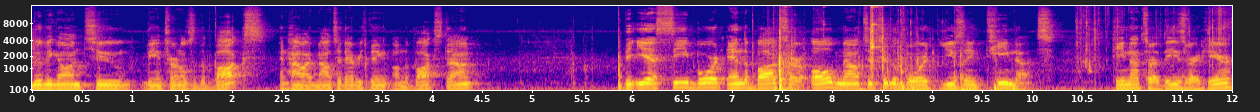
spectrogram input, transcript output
Moving on to the internals of the box and how I mounted everything on the box down. The ESC board and the box are all mounted to the board using T-nuts. T-nuts are these right here.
